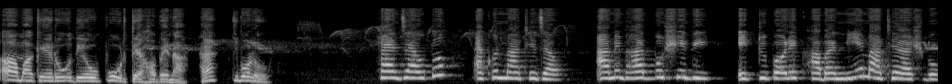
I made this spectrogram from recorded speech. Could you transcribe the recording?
আমাকে রোদেও পড়তে হবে না হ্যাঁ? কি বলো? হ্যাঁ যাও তো এখন মাঠে যাও। আমি ভাত বসিয়ে দিই একটু পরে খাবার নিয়ে মাঠে আসব।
